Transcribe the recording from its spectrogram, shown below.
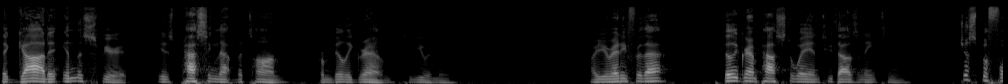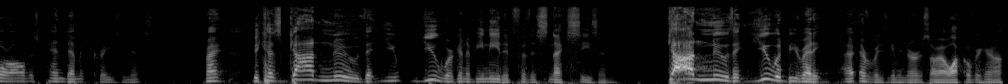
that God in the Spirit is passing that baton from Billy Graham to you and me. Are you ready for that? Billy Graham passed away in 2018, just before all this pandemic craziness, right? Because God knew that you, you were going to be needed for this next season. God knew that you would be ready. Uh, everybody's going to be nervous, so I walk over here. I'm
